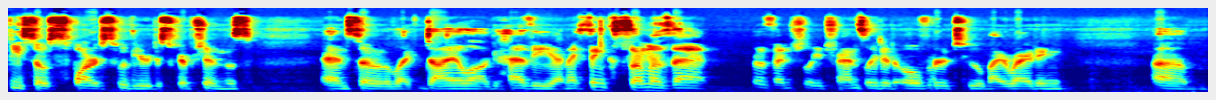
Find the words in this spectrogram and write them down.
be so sparse with your descriptions and so like dialogue heavy. And I think some of that eventually translated over to my writing. Um,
